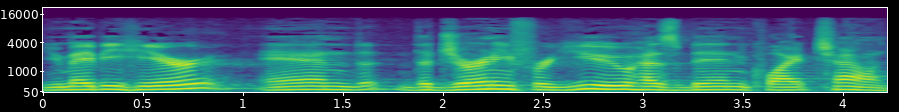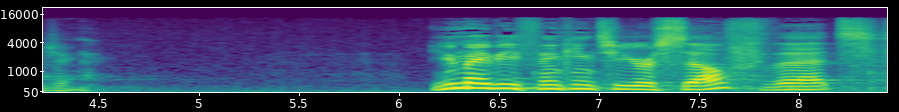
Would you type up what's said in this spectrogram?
You may be here, and the journey for you has been quite challenging. You may be thinking to yourself that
